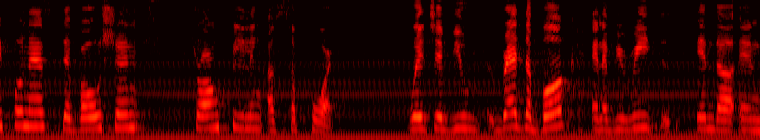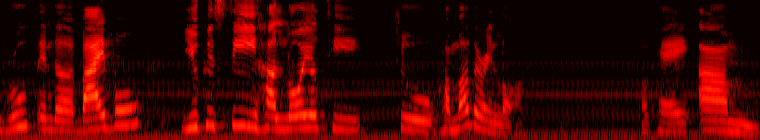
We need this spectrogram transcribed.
faithfulness, devotion, strong feeling of support. Which, if you read the book and if you read in the in Ruth in the Bible, you could see her loyalty to her mother-in-law. Okay. Um,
